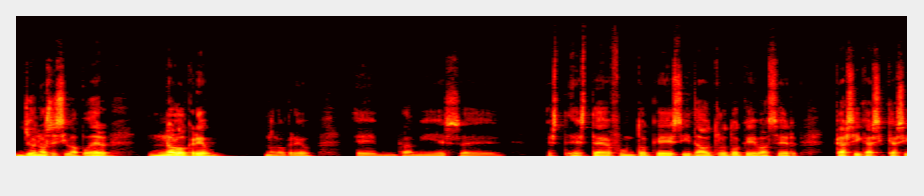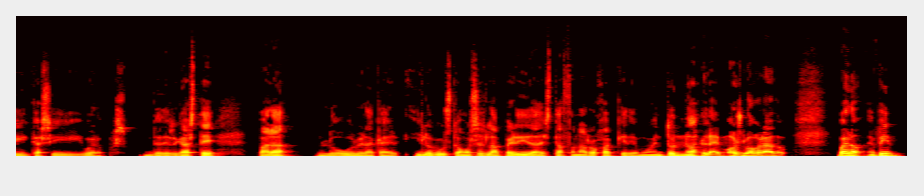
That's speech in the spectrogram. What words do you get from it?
Yo no sé si va a poder, no lo creo, no lo creo. Eh, para mí es... Eh, este, fue un toque, si da otro toque va a ser casi, casi, casi, casi, bueno, pues de desgaste para luego volver a caer. Y lo que buscamos es la pérdida de esta zona roja que de momento no la hemos logrado. Bueno, en fin,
